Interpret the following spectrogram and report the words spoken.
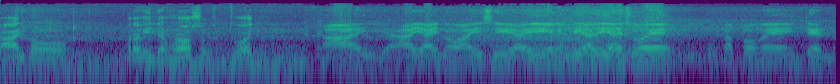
algo privilegioso, tú oyes. Ay, ay, ay, no, ahí sí, ahí en el día a día eso es un tapón interno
